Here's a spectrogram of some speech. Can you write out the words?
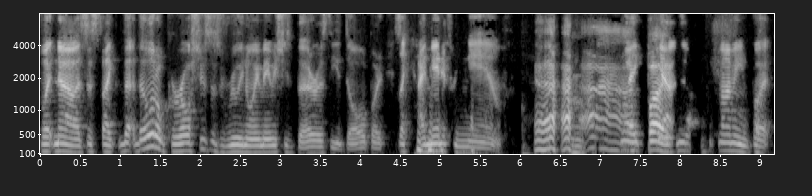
but no, it's just like the, the little girl. She's just really annoying. Maybe she's better as the adult, but it's like I made it for now. Like, mm. But- yeah, no, I mean, but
